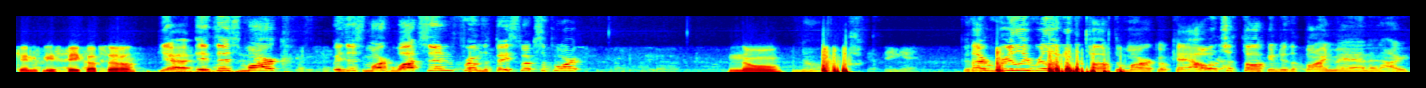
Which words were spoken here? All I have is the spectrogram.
Can you please speak up, sir? Yeah. Is this Mark? Is this Mark Watson from the Facebook support? No. No. Because I really, really need to talk to Mark, okay? I was just talking to the fine man, and I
